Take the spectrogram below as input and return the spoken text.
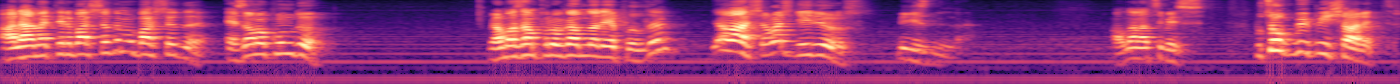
Alametleri başladı mı? Başladı. Ezan okundu. Ramazan programları yapıldı. Yavaş yavaş geliyoruz biiznillah. Allah nasip etsin. Bu çok büyük bir işarettir.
